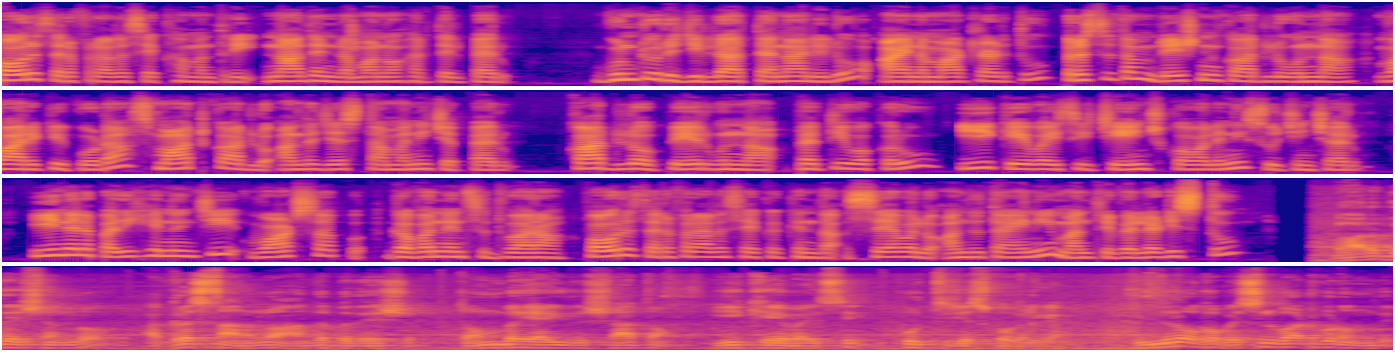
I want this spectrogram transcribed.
పౌర సరఫరాల శాఖ మంత్రి నాదెండ్ల మనోహర్ తెలిపారు. గుంటూరు జిల్లా తెనాలిలో ఆయన మాట్లాడుతూ ప్రస్తుతం రేషన్ కార్డులు ఉన్న వారికి కూడా స్మార్ట్ కార్డులు అందజేస్తామని చెప్పారు. కార్డులో పేరు ఉన్న ప్రతి ఒక్కరూ ఈ కేవైసీ చేయించుకోవాలని సూచించారు. ఈ నెల పదిహేను నుంచి వాట్సాప్ గవర్నెన్స్ ద్వారా పౌర సరఫరాల శాఖ కింద సేవలు అందుతాయని మంత్రి వెల్లడిస్తూ భారతదేశంలో అగ్రస్థానంలో ఆంధ్రప్రదేశ్ తొంభై ఐదు శాతం ఈ కేవైసీ పూర్తి చేసుకోగలిగాం. ఇందులో ఒక వెసులుబాటు కూడా ఉంది.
